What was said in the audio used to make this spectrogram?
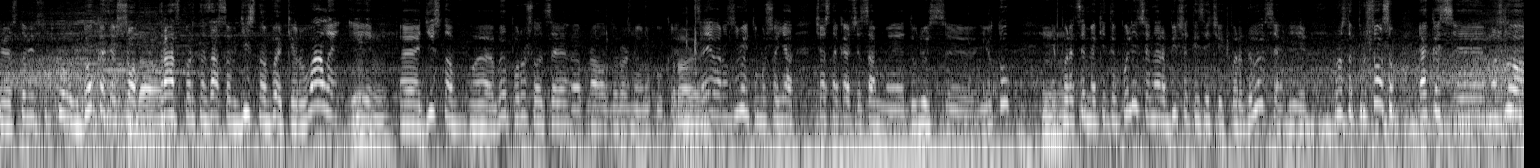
е, 100% доказів, що Да. транспортний засіб дійсно ви керували і е, дійсно е, ви порушили це е, правило дорожнього руху України. Правильно. Це я розумію, тому що я, чесно кажучи, сам е, дивлюсь е, YouTube, і перед цим як іти в поліцію, я більше тисячі їх передивився і просто прийшов, щоб якось е, можливо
